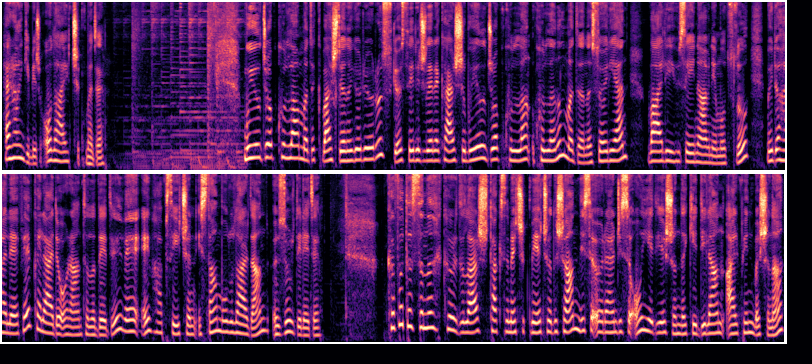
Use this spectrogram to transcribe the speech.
herhangi bir olay çıkmadı. Bu yıl job kullanmadık başlığını görüyoruz. Göstericilere karşı bu yıl job kullan, kullanılmadığını söyleyen Vali Hüseyin Avni Mutlu, müdahale fevkalade orantılı dedi ve ev hapsi için İstanbullulardan özür diledi. Kafatasını kırdılar. Taksim'e çıkmaya çalışan lise öğrencisi 17 yaşındaki Dilan Alp'in başına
